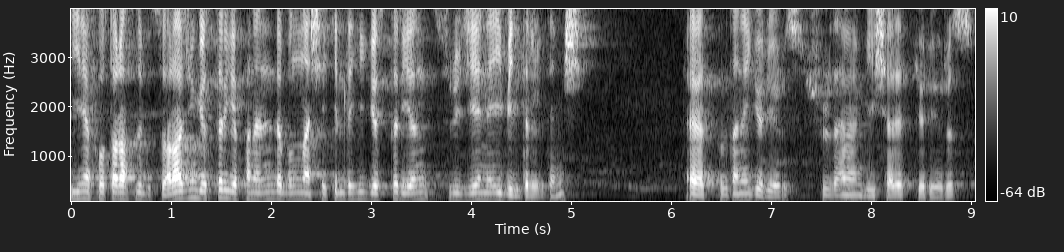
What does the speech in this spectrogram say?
Yine fotoğraflı bir soru. Aracın gösterge panelinde bulunan şekildeki göstergenin sürücüye neyi bildirir demiş. Evet burada ne görüyoruz? Şurada hemen bir işaret görüyoruz.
